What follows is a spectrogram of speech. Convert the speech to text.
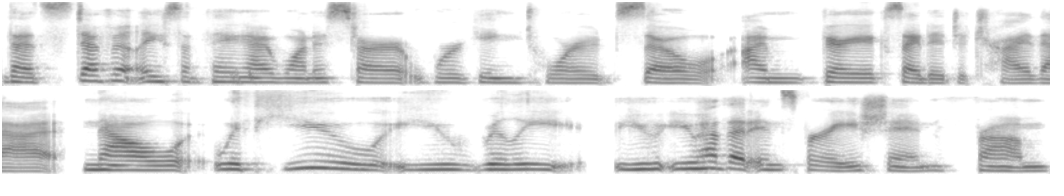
that's definitely something I want to start working towards. So I'm very excited to try that. Now, with you, you really you you have that inspiration from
